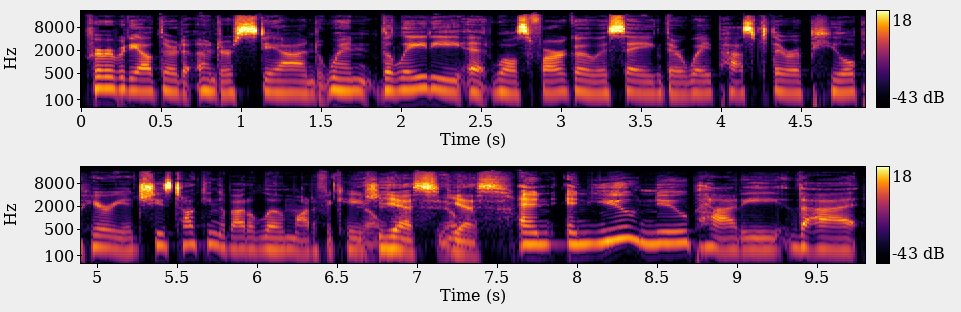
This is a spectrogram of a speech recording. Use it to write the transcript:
for everybody out there to understand when the lady at Wells Fargo is saying they're way past their appeal period, she's talking about a loan modification. Yes, yes. And and you knew, Patti, that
